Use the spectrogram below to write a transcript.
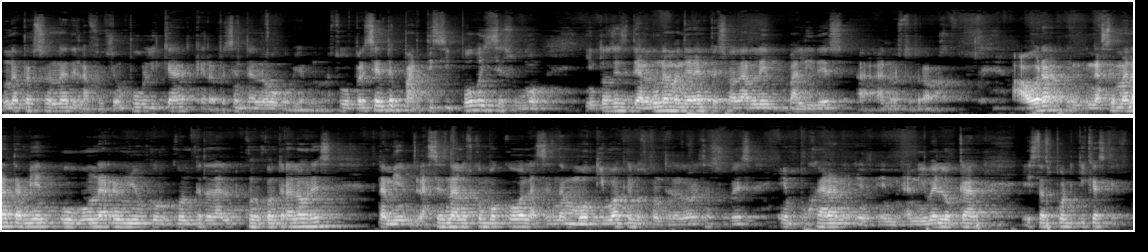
una persona de la función pública que representa al nuevo gobierno. Estuvo presente, participó y se sumó. Y entonces de alguna manera empezó a darle validez a, nuestro trabajo. Ahora, en, la semana también hubo una reunión con, con contralores también la CESNA los convocó, la CESNA motivó a que los contralores a su vez empujaran a nivel local estas políticas, que,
